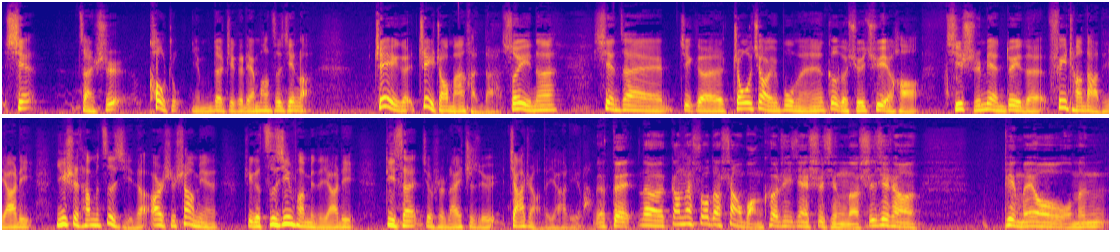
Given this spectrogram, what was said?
先暂时。扣住你们的这个联邦资金了，这个这招蛮狠的。所以呢，现在这个州教育部门各个学区也好，其实面对的非常大的压力，一是他们自己的，二是上面这个资金方面的压力，第三就是来自于家长的压力了。呃，对。那刚才说到上网课这件事情呢，实际上并没有我们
